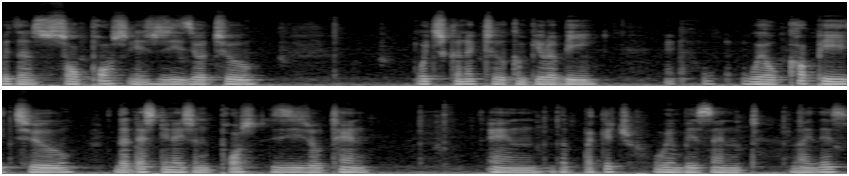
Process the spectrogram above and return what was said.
with the source port is Z02 which connect to computer B. Will copy to the destination port Z010 and the package will be sent like this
